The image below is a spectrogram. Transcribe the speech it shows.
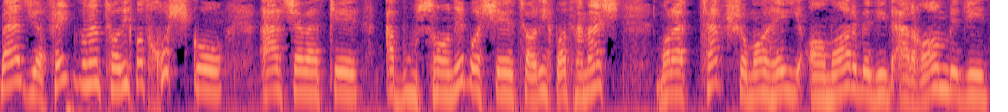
بعضیا فکر می‌کنن تاریخ باید خشک و عرض شود که عبوسانه باشه تاریخ باید همش مرتب شما هی آمار بدید ارقام بدید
